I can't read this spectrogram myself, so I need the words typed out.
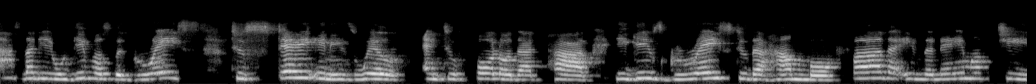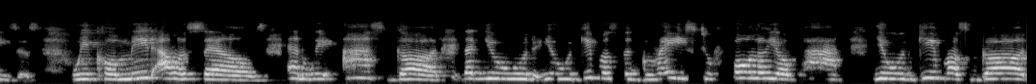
ask that He will give us the grace to stay in His will and to follow that path. He gives grace to the humble. Father, in the name of Jesus, we commit ourselves and we ask God that you would you would give us the grace to follow your path. You would give us, God,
